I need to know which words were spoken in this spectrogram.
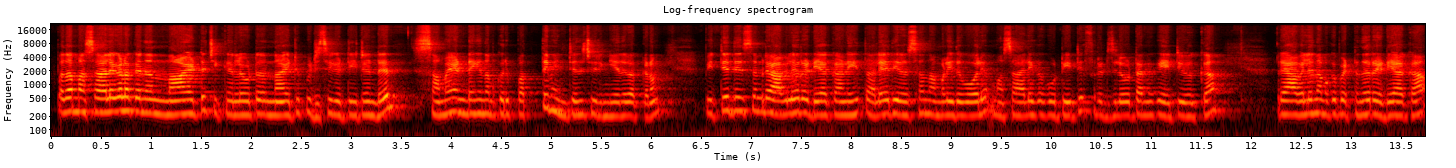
അപ്പോൾ അതാ മസാലകളൊക്കെ നന്നായിട്ട് ചിക്കനിലോട്ട് നന്നായിട്ട് പിടിച്ച് കിട്ടിയിട്ടുണ്ട്. സമയമുണ്ടെങ്കിൽ നമുക്കൊരു പത്ത് മിനിറ്റ് ചുരുങ്ങിയത് വെക്കണം. പിറ്റേ ദിവസം രാവിലെ റെഡിയാക്കുകയാണെങ്കിൽ തലേ ദിവസം നമ്മൾ ഇതുപോലെ മസാലയൊക്കെ കൂട്ടിയിട്ട് ഫ്രിഡ്ജിലോട്ട് അങ്ങ് കയറ്റി വെക്കാം രാവിലെ നമുക്ക് പെട്ടെന്ന് റെഡിയാക്കാം.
